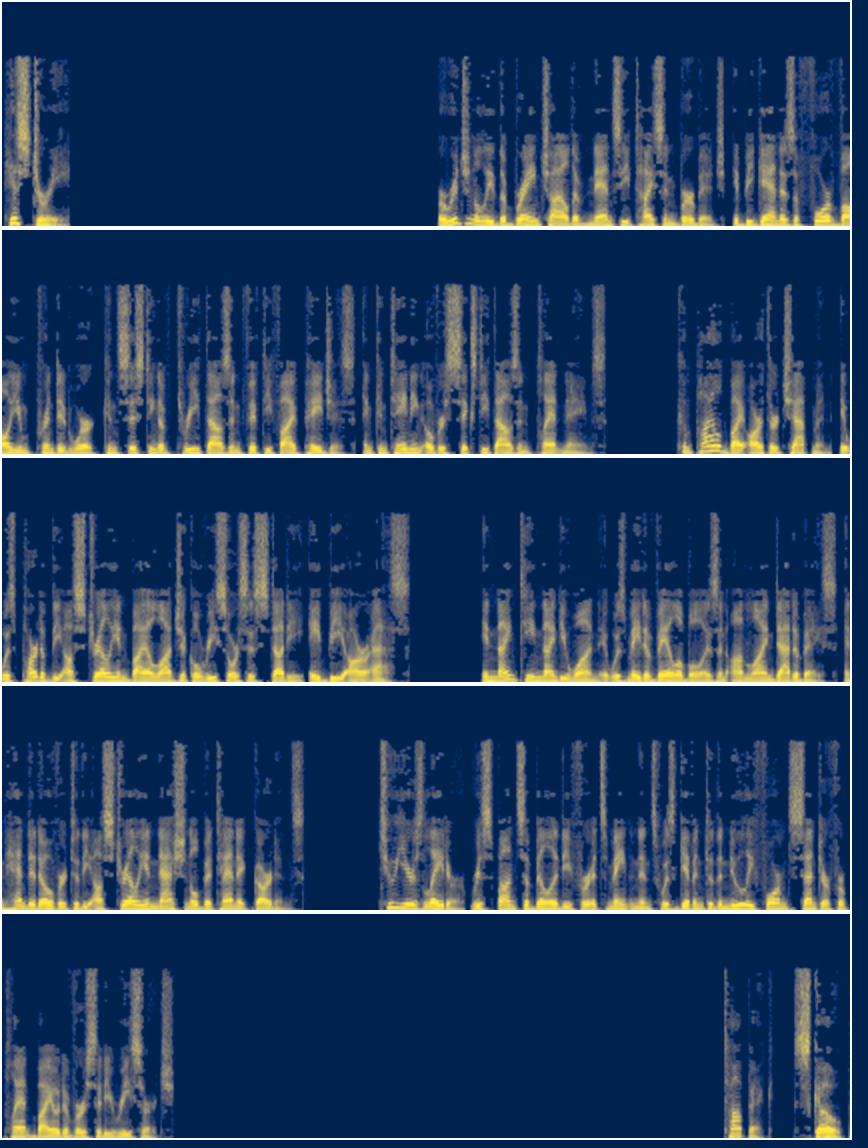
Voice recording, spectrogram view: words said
History Originally the brainchild of Nancy Tyson Burbidge, it began as a four-volume printed work consisting of 3,055 pages, and containing over 60,000 plant names. Compiled by Arthur Chapman, it was part of the Australian Biological Resources Study In 1991 it was made available as an online database, and handed over to the Australian National Botanic Gardens. Two years later, responsibility for its maintenance was given to the newly formed Centre for Plant Biodiversity Research. Scope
